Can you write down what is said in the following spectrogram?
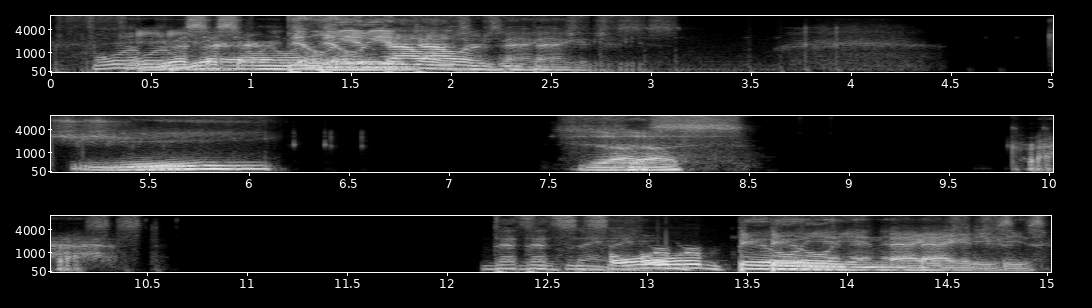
Four US billion Airlines. dollars in baggage fees. Jesus Christ. That's, That's insane. Four billion in baggage fees.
